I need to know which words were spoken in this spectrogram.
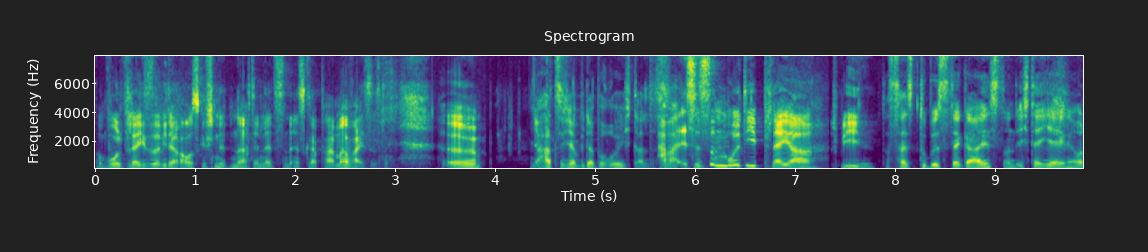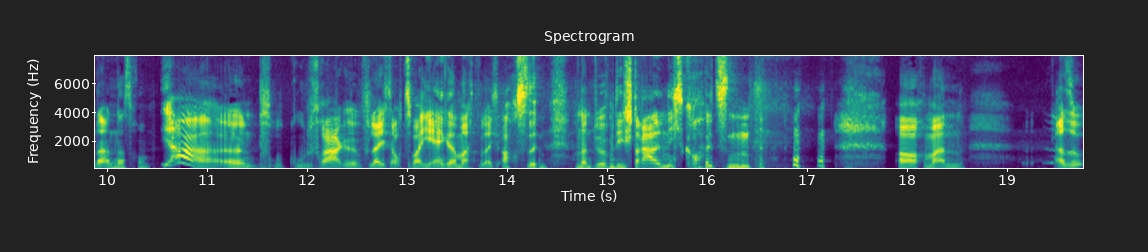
Obwohl, vielleicht ist er wieder rausgeschnitten nach den letzten Eskapaden. Man weiß es nicht. Äh, ja, hat sich ja wieder beruhigt alles. Aber es ist ein Multiplayer-Spiel. Das heißt, du bist der Geist und ich der Jäger oder andersrum? Ja, äh, pf, gute Frage. Vielleicht auch zwei Jäger macht vielleicht auch Sinn. Und dann dürfen die Strahlen nicht kreuzen. Och Mann. Also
